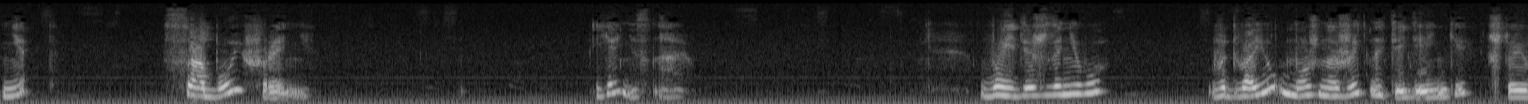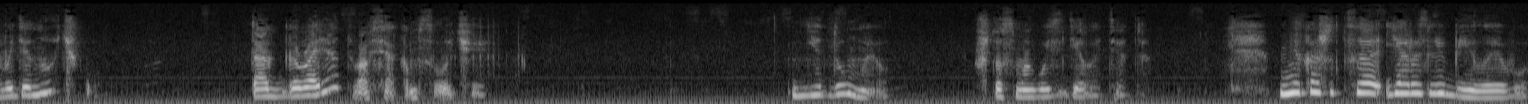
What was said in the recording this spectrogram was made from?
Нет. С собой, Фрэнни? Я не знаю. Выйдешь за него — Вдвоем можно жить на те деньги, что и в одиночку. Так говорят во всяком случае. Не думаю, что смогу сделать это. Мне кажется, я разлюбила его,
